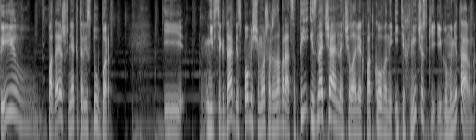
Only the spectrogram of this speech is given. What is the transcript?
ты впадаешь в некоторый ступор. И не всегда без помощи можешь разобраться. Ты изначально человек подкованный и технически, и гуманитарно.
